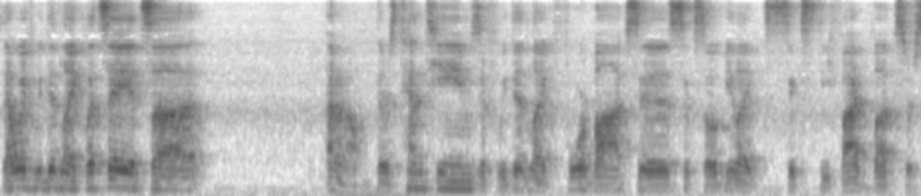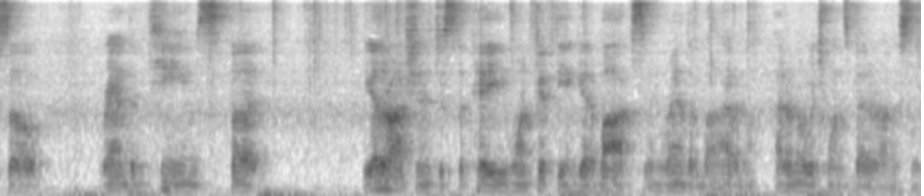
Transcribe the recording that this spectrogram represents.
So that way, if we did like let's say it's uh I don't know. There's ten teams. If we did like four boxes, six, so it'd be like sixty-five bucks or so, random teams. But the other option is just to pay 150 and get a box and random. Bo- I don't know. I don't know which one's better, honestly.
